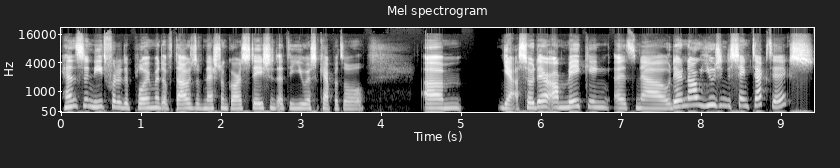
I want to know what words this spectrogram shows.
hence the need for the deployment of thousands of National Guard stationed at the US Capitol. Um, yeah, so they are making it now, they're now using the same tactics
